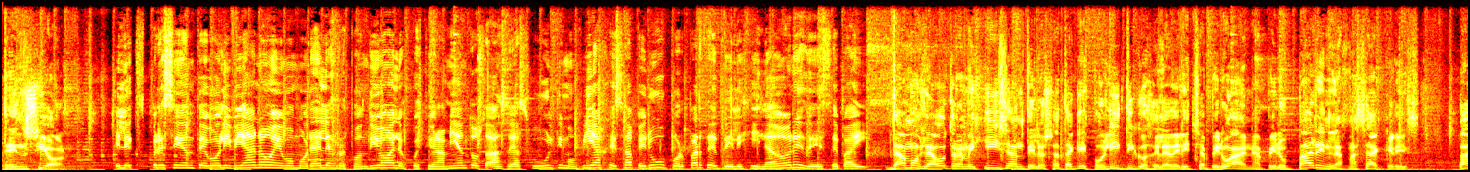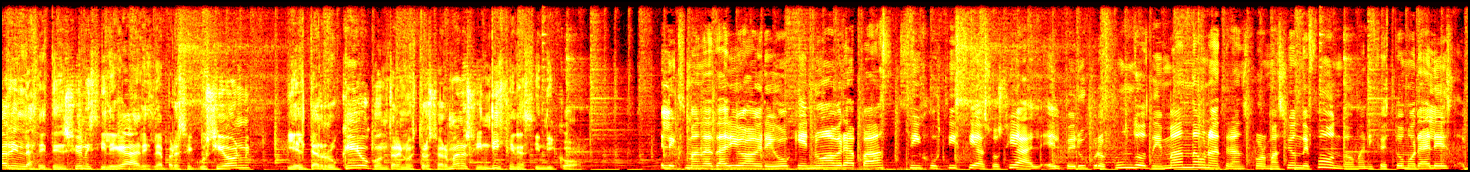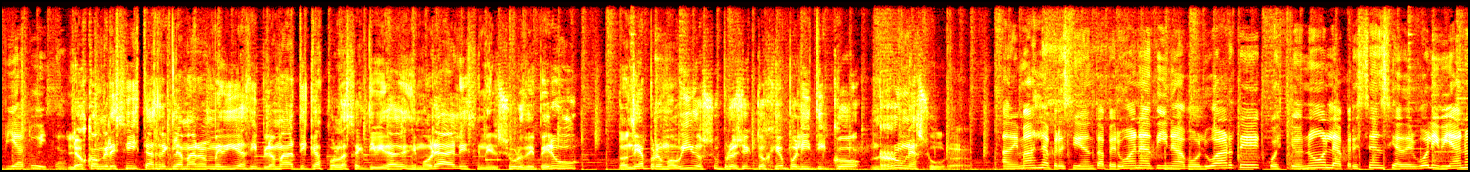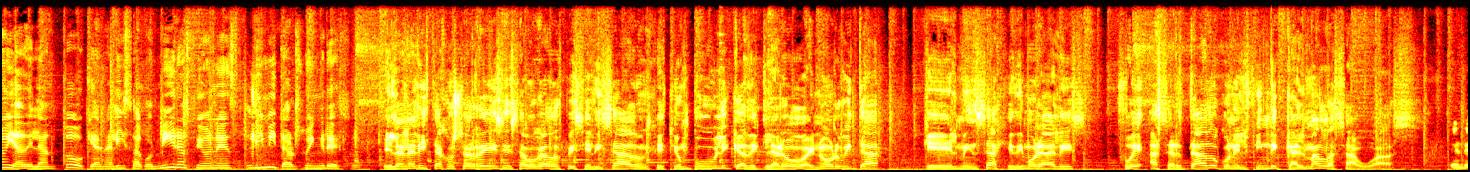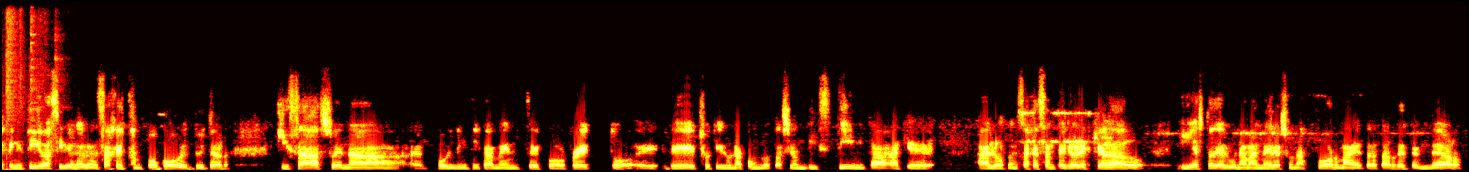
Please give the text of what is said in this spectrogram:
Tensión. El expresidente boliviano Evo Morales respondió a los cuestionamientos hacia sus últimos viajes a Perú por parte de legisladores de ese país. Damos la otra mejilla ante los ataques políticos de la derecha peruana, pero paren las masacres, paren las detenciones ilegales, la persecución y el terruqueo contra nuestros hermanos indígenas, indicó. El exmandatario agregó que no habrá paz sin justicia social. El Perú profundo demanda una transformación de fondo, manifestó Morales vía Twitter. Los congresistas reclamaron medidas diplomáticas por las actividades de Morales en el sur de Perú, donde ha promovido su proyecto geopolítico Runa Sur. Además, la presidenta peruana Dina Boluarte cuestionó la presencia del boliviano y adelantó que analiza con migraciones limitar su ingreso. El analista José Reyes, abogado especializado en gestión pública, declaró en órbita que el mensaje de Morales fue acertado con el fin de calmar las aguas. En definitiva, si bien el mensaje tampoco en Twitter quizás suena eh, políticamente correcto, eh, de hecho tiene una connotación distinta a que a los mensajes anteriores que ha dado y esto de alguna manera es una forma de tratar de tender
